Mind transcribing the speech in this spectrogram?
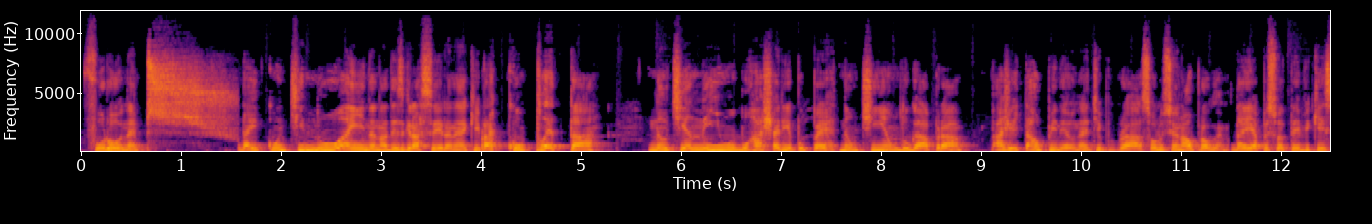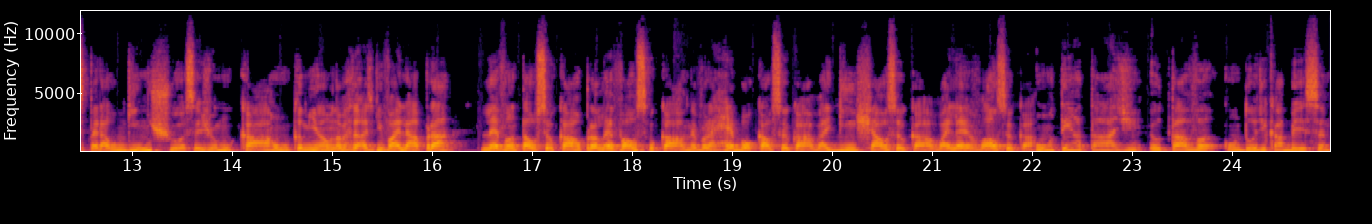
furou, né? Daí continua ainda na desgraceira, né? Aqui. Para completar, não tinha nenhuma borracharia por perto, não tinha um lugar para ajeitar o pneu, né? Tipo, para solucionar o problema. Daí a pessoa teve que esperar o guincho, ou seja, um carro, um caminhão, na verdade, que vai lá para levantar o seu carro, para levar o seu carro, né? Para rebocar o seu carro, vai guinchar o seu carro, vai levar o seu carro. Ontem à tarde eu tava com dor de cabeça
